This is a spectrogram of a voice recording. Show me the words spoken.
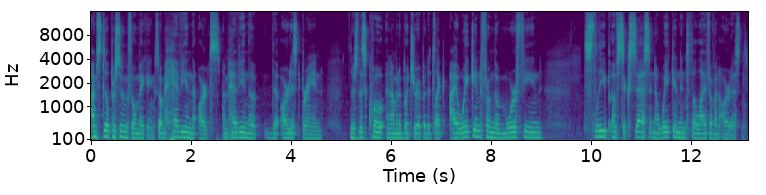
I'm still pursuing filmmaking, so I'm heavy in the arts. I'm heavy in the the artist brain. There's this quote, and I'm gonna butcher it, but it's like I awakened from the morphine sleep of success and awakened into the life of an artist.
